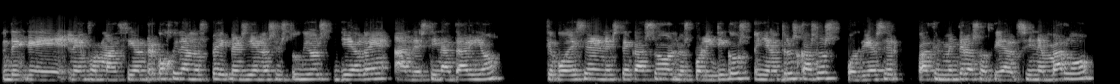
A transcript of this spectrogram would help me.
que la información recogida en los papers y en los estudios llegue al destinatario, que puede ser en este caso los políticos y en otros casos podría ser fácilmente la sociedad. Sin embargo,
